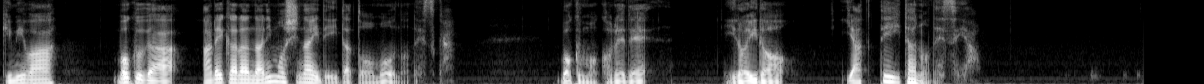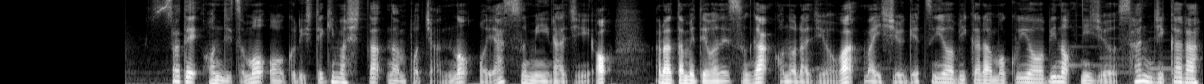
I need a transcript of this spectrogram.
君は僕があれから何もしないでいたと思うのですか？僕もこれでいろいろやっていたのですよ。さて本日もお送りしてきましたなんぽちゃんのおやすみラジオ。改めてはですが、このラジオは毎週月曜日から木曜日の23時から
